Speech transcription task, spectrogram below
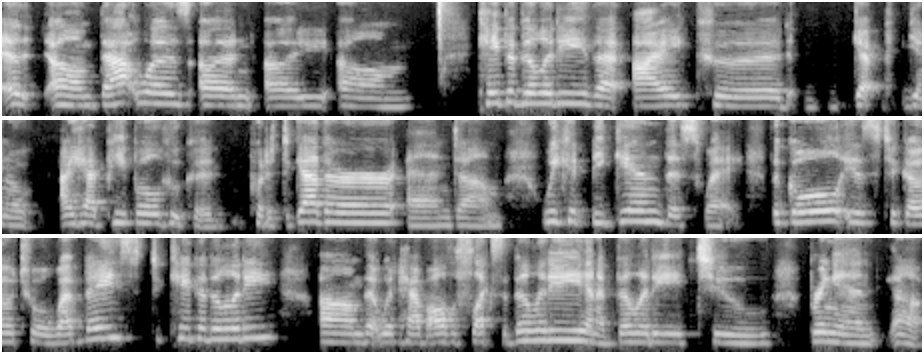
a um, that was a um, capability that I could get, you know, I had people who could put it together and um, we could begin this way. The goal is to go to a web-based capability um, that would have all the flexibility and ability to bring in, uh,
